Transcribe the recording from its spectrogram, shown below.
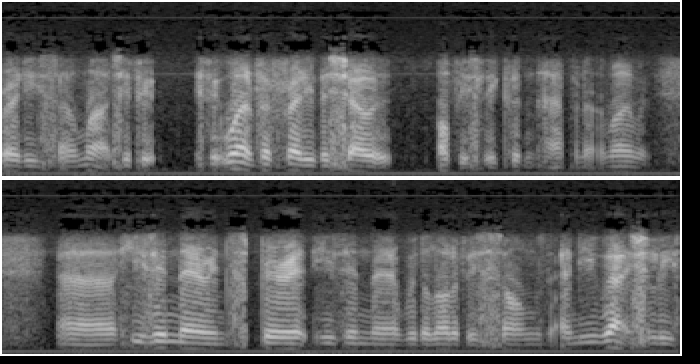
Freddie so much. If it if it weren't for Freddie, the show obviously couldn't happen at the moment. Uh, he's in there in spirit. He's in there with a lot of his songs, and you actually,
